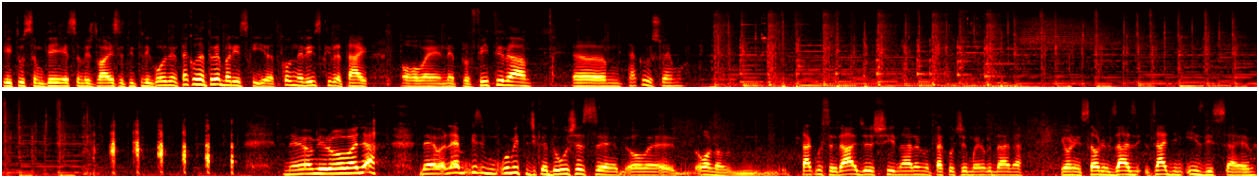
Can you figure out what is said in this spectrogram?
i tu sam gdje jesam već 23 godine, tako da treba riskirati. Ko ne riskira, taj ovaj, ne profitira, tako i u svemu. Nema mirovanja, nema, ne, mislim, umjetnička duša se, ove, ono, tako se rađaš i naravno tako ćemo jednog dana i onim sa onim zadnjim izdisajem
